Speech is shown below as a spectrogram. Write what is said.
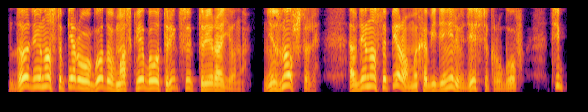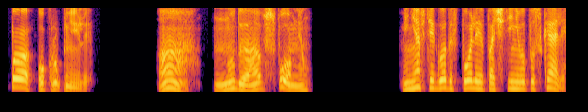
До 91-го года в Москве было 33 района. Не знал, что ли? А в 91-м их объединили в 10 округов. Типа укрупнили. А, ну да, вспомнил. «Меня в те годы в поле почти не выпускали»,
